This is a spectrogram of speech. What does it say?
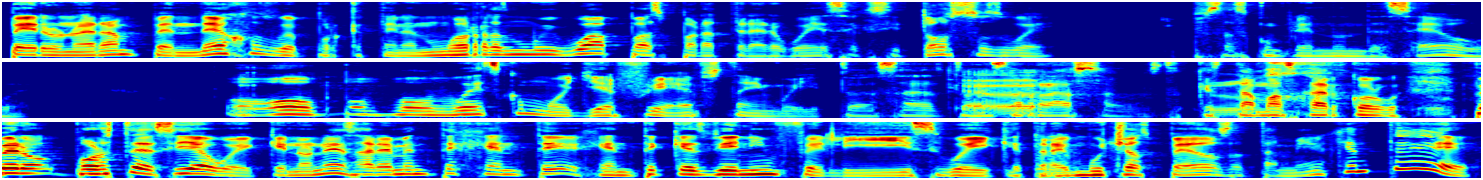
Pero no eran pendejos, güey, porque tenían morras muy guapas para traer güeyes exitosos, güey. Y pues estás cumpliendo un deseo, güey. O, o, o- o güeyes como Jeffrey Epstein, güey, toda esa, toda esa Ugh. raza, güey, que está más hardcore, güey. Pero por eso te decía, güey, que no necesariamente gente, gente que es bien infeliz, güey, que trae muchos pedos, o sea, también gente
